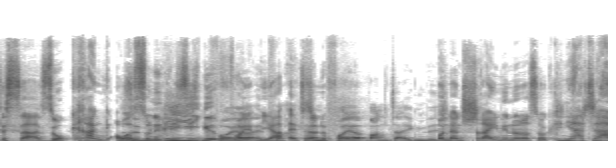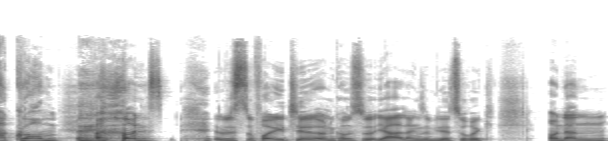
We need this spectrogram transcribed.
das sah so krank aus, so, ein eine riesige Feuer. Ja, Alter. So eine Feuerwand eigentlich. Und dann schreien wir nur noch so, Kenyatta, komm! Und du bist so voll gechillt und kommst so, ja, langsam wieder zurück. Und dann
